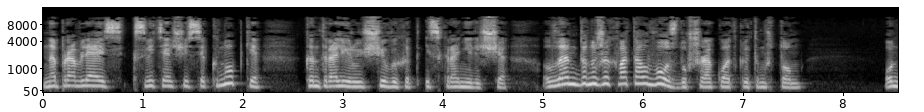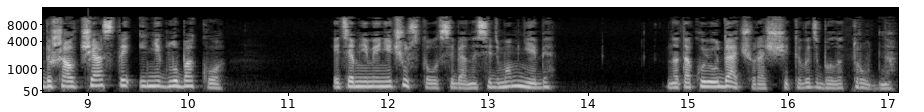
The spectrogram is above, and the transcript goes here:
Направляясь к светящейся кнопке, контролирующей выход из хранилища, Лэндон уже хватал воздух широко открытым ртом. Он дышал часто и неглубоко, и тем не менее чувствовал себя на седьмом небе. На такую удачу рассчитывать было трудно.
